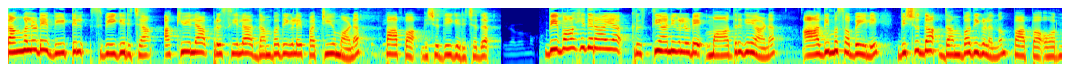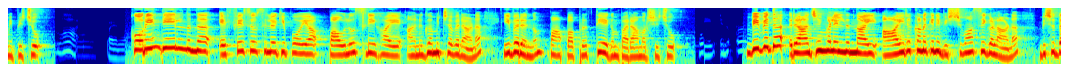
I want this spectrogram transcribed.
തങ്ങളുടെ വീട്ടിൽ സ്വീകരിച്ച അക്വില പ്രസീല ദമ്പതികളെ പറ്റിയുമാണ് പാപ്പ വിശദീകരിച്ചത്. വിവാഹിതരായ ക്രിസ്ത്യാനികളുടെ മാതൃകയാണ് ആദിമസഭയിലെ വിശുദ്ധ ദമ്പതികളെന്നും പാപ്പ ഓർമ്മിപ്പിച്ചു. കൊറിന്ത്യയിൽ നിന്ന് എഫ് എഫേസോസിലേക്ക് പോയ പൗലോസ് ലീഹായെ അനുഗമിച്ചവരാണ് ഇവരെന്നും പാപ്പ പ്രത്യേകം പരാമർശിച്ചു. വിവിധ രാജ്യങ്ങളിൽ നിന്നായി ആയിരക്കണക്കിന് വിശ്വാസികളാണ് വിശുദ്ധ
